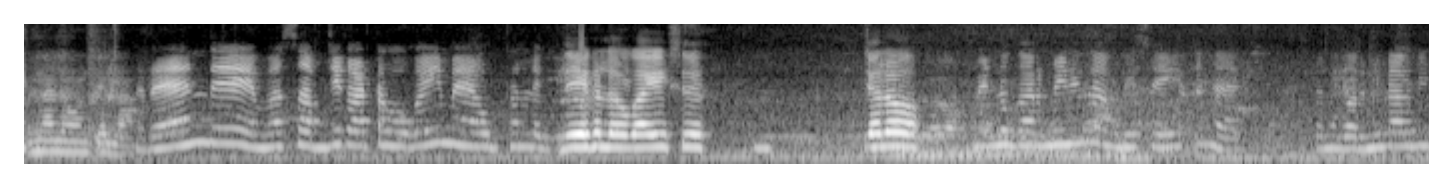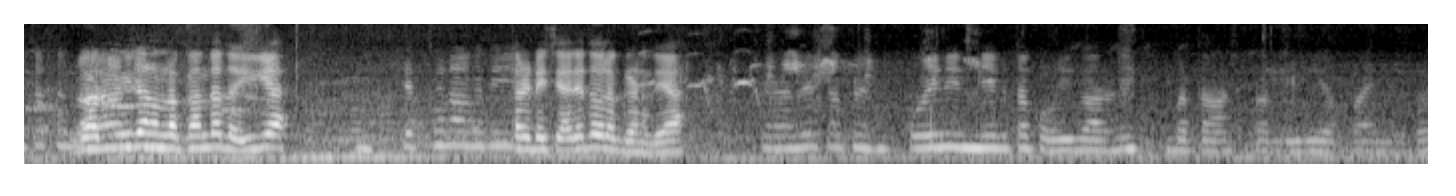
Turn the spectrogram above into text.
ਇਹਨਾਂ ਲੋਨ ਤੇ ਲਾ ਰਹਿਣ ਦੇ ਬਸ ਸਬਜ਼ੀ ਕੱਟ ਹੋ ਗਈ ਮੈਂ ਉੱਠਣ ਲੱਗੀ। ਦੇਖ ਲਓ ਗਾਇਸ ਚਲੋ। ਮੈਨੂੰ ਗਰਮੀ ਨਹੀਂ ਲੱਗਦੀ ਸਹੀ ਤਾਂ ਹੈ। ਤੈਨੂੰ ਗਰਮੀ ਲੱਗਦੀ ਤਾਂ ਤੂੰ ਗਰਮੀ ਤੁਹਾਨੂੰ ਲੱਗਣ ਤਾਂ ਦਈ ਆ। ਕਿੱਥੋਂ ਲੱਗਦੀ ਹੈ ਤੁਹਾਡੇ ਚਿਹਰੇ ਤੋਂ ਲੱਗਣ ਦਿਆ। ਕਹਿੰਦੇ ਤਾਂ ਫਿਰ ਕੋਈ ਨਹੀਂ ਇੰਨੇ ਕੁ ਤਾਂ ਕੋਈ ਗੱਲ ਨਹੀਂ। ਬਰਦਾਸ਼ਤ ਕਰ ਲਈਦੀ ਆਪਾਂ ਇੰਨੇ ਕੁ।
